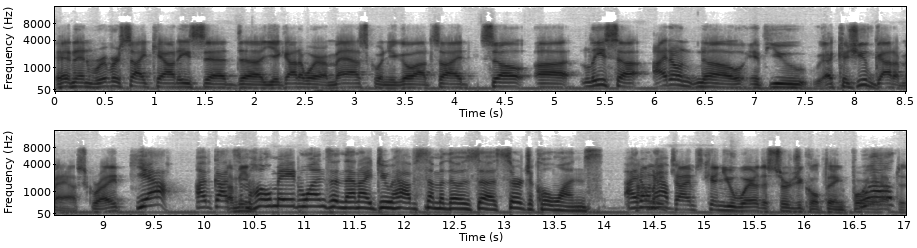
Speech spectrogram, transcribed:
and then Riverside County said uh, you got to wear a mask when you go outside. So uh, Lisa, I don't know if you because you've got a mask, right? Yeah. I've got I some mean- homemade ones, and then I do have some of those uh, surgical ones. I How don't how many have. times can you wear the surgical thing before you Well, have to?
